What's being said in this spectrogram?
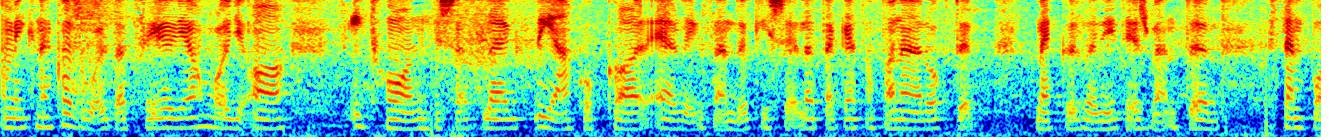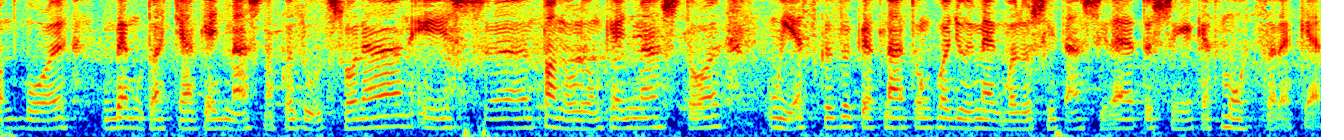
amiknek az volt a célja, hogy az itthon esetleg diákokkal elvégzendő kísérleteket a tanárok több megközelítésben több szempontból bemutatják egymásnak az út során, és tanulunk egymástól, új eszközöket látunk, vagy új megvalósítási lehetőségeket, módszereket.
